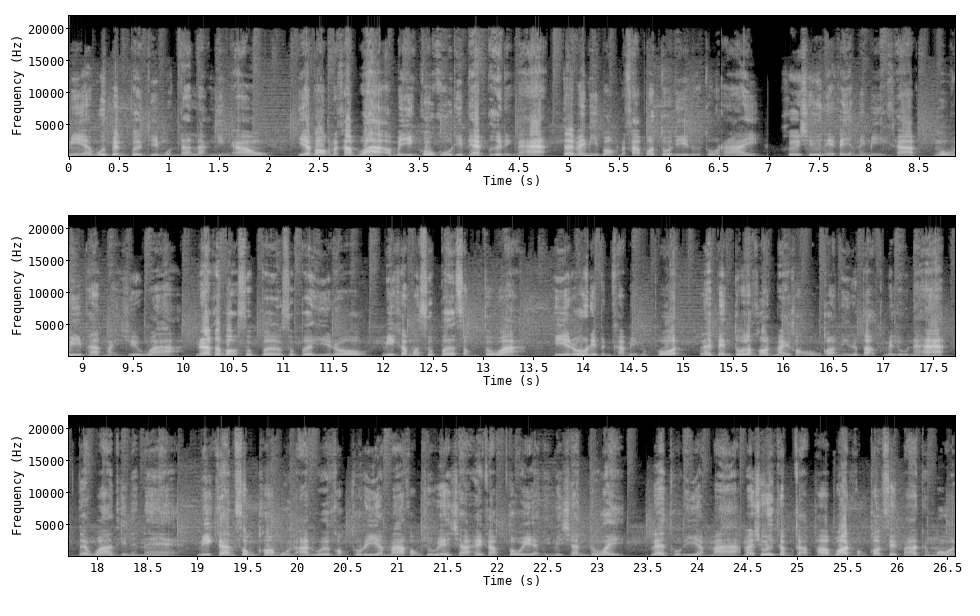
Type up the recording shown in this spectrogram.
มีอาวุธเป็นปืนที่หมุนด้านหลังยิงเอา อย่าบอกนะครับว่าเอามายิงโกคูที่แพ้ปืนอีกนะฮะ แต่ไม่มีบอกนะครับว่าตัวดีหรือตัวร้าย คือชื่อเนี่ยก็ยังไม่มีครับมูวี่ภาคใหม่ชื่อว่าแล้วก็บอกซูเปอร์ซูเปอร์ฮีโร่มีคำว่าซูเปอร์สองตัวฮีโร่เนี่ยเป็นคำเอกพจน์ และเป็นตัวละครใหม่ขององค์กรนี้หรือเปล่าก็ไม่รู้นะฮะ แต่ว่าที่แน่ ๆ มีการส่งข้อมูลอาร์ตเวิร์กของโทริยาม่าของชูเอชาให้กับโตเอแอนิเมชันด้วยและโทริยาม่ามาช่วยกำกับภาพวาดของคอนเซปต์อาร์ตทั้งหมด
